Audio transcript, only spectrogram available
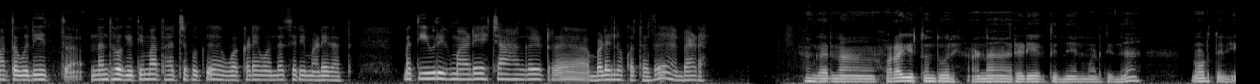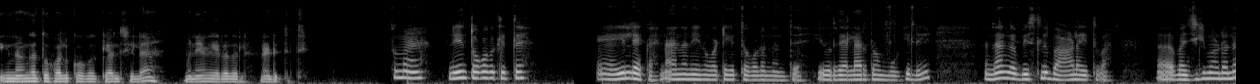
ಮತ್ತು ಒಲಿ ಇತ್ತು. ನಂದು ಹೋಗೈತಿ ಮತ್ತು ಹಚ್ಚಬೇಕು ಆ ಕಡೆ ಒಂದೇ ಸರಿ ಮಾಡಿರತ್ತೆ ಮತ್ತು ಇವ್ರಿಗೆ ಮಾಡಿ ಚಾ ಹಂಗೆ ಇಟ್ರೆ ಹೋಗತ್ತದ ಬೇಡ ಹಂಗಾರೆ ನಾ ಹೊರಗಿತ್ತು ತೋರಿ ಅಣ್ಣ ರೆಡಿ ಆಗ್ತಿದ್ನ ಏನು ಮಾಡ್ತಿದ್ನ. ನೋಡ್ತೀನಿ ಈಗ ನಂಗಂತೂ ಹೊಲಕ್ಕೆ ಹೋಗೋ ಕೆಲಸ ಇಲ್ಲ ಮನ್ಯಾಗ ಇರೋದಲ್ಲ ನಡೀತೈತಿ. ಸುಮ್ಮ ನೀನು ತೊಗೋಬೇಕಿತ್ತೆ? ಏ ಅಕ್ಕ, ನಾನು ನೀನು ಒಟ್ಟಿಗೆ ತೊಗೊಳೋಣಂತೆ. ಇವ್ರದ್ದು ಎಲ್ಲಾರ್ದು ಮುಗಿಲಿ. ಅಂದಂಗೆ ಬಿಸಿಲು ಭಾಳ ಐತವ. ಮಜ್ಜಿಗೆ ಮಾಡೋಣ?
